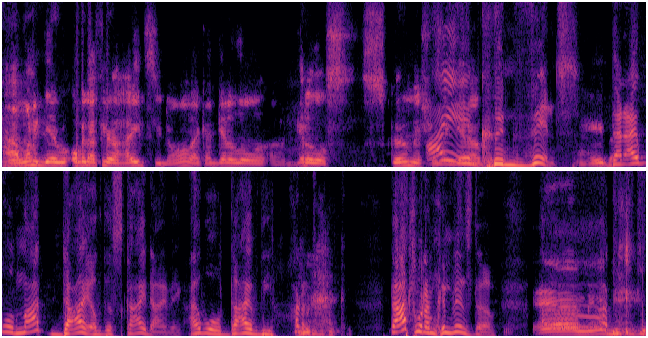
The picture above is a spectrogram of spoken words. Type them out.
I want to get over that fear of heights. You know, like I get a little, uh, get a little skirmish I I, am up. convinced I that. that. I will not die of the skydiving. I will die of the heart attack. That's what I'm convinced of. Yeah, maybe.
